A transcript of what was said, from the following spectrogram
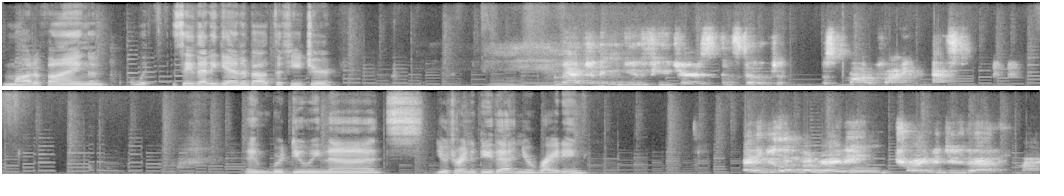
modifying say that again about the future. Imagining new futures instead of just, just modifying the past. And we're doing that you're trying to do that in your writing? Trying to do that in my writing trying to do that in my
